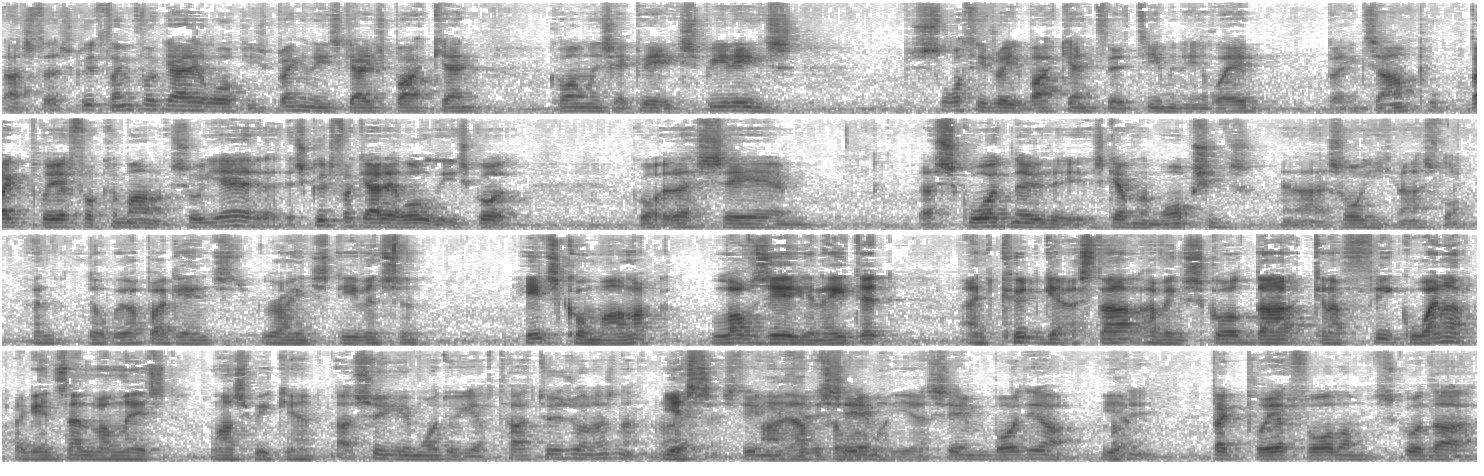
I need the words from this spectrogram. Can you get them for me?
that's, that's a good thing for Gary Locke. He's bringing these guys back in. Connolly's got great experience, slotted right back into the team and he led by example. Big player for Kilmarnock. So yeah, it's good for Gary Locke that he's got got this um, this squad now that he's given them options, and that's all you can ask for. And they'll be up against Ryan Stevenson, hates Kilmarnock, loves Ayr United, and could get a start having scored that kind of freak winner against Inverness last weekend. That's who you model your tattoos on, isn't it? Right? Yes, Aye, absolutely. The same, yes. the same body art. Yeah. Big player for them. Scored a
